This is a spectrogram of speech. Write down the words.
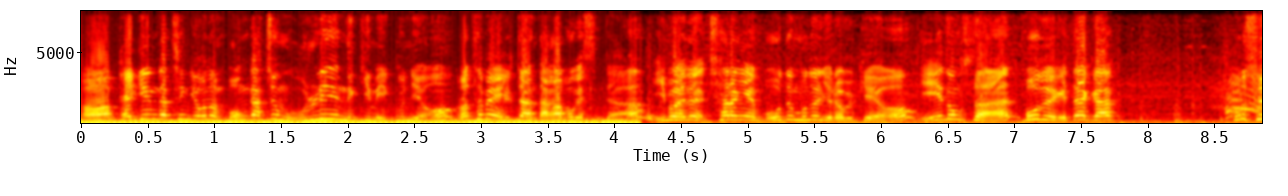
어, 배기음 같은 경우는 뭔가 좀 울리는 느낌이 있군요. 그렇다면 일단 나가보겠습니다. 이번에는 차량의 모든 문을 열어볼게요. 이동수단 모두에게 딸깍. 그렇지.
